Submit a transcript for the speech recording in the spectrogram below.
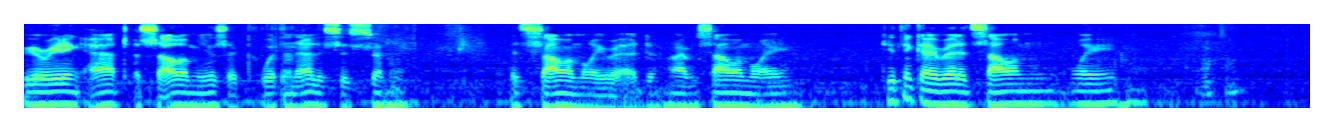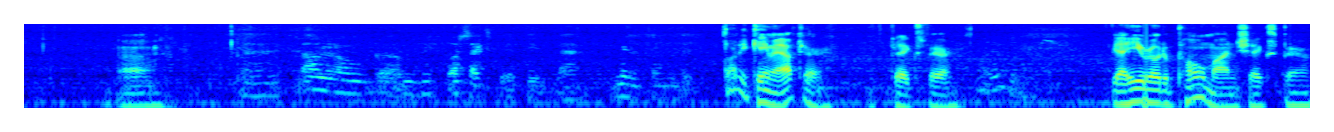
We are reading at a solemn music with analysis. it's solemnly read. I'm solemnly. Do you think I read it solemnly? Uh, how long um, before Shakespeare did that? Milton did. thought he came after Shakespeare. Yeah, he wrote a poem on Shakespeare.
